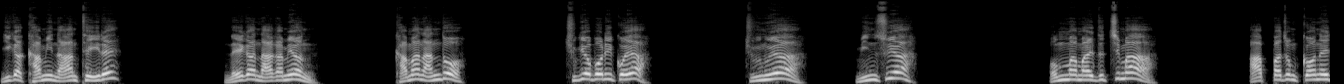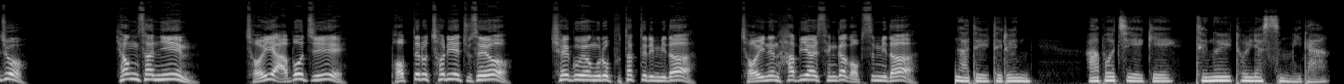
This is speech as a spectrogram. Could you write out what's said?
네가 감히 나한테 이래? 내가 나가면 가만 안 둬. 죽여버릴 거야. 준우야, 민수야. 엄마 말 듣지 마. 아빠 좀 꺼내줘. 형사님, 저희 아버지 법대로 처리해 주세요. 최고형으로 부탁드립니다. 저희는 합의할 생각 없습니다. 아들들은 아버지에게 등을 돌렸습니다.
